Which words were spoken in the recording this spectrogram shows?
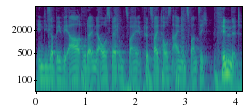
in dieser BWA oder in der Auswertung für 2021 findet.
